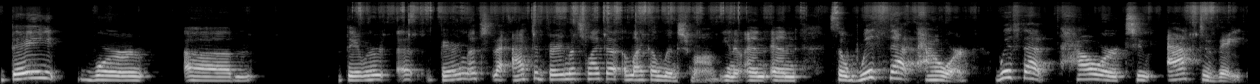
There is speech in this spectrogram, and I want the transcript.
they were um, they were uh, very much that acted very much like a like a lynch mob, you know, and and so with that power, with that power to activate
